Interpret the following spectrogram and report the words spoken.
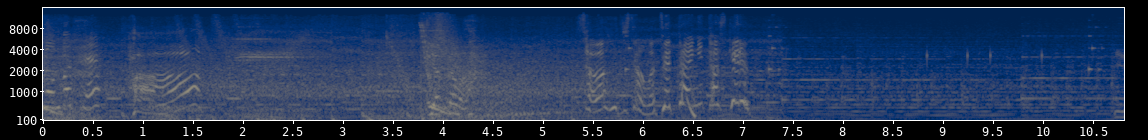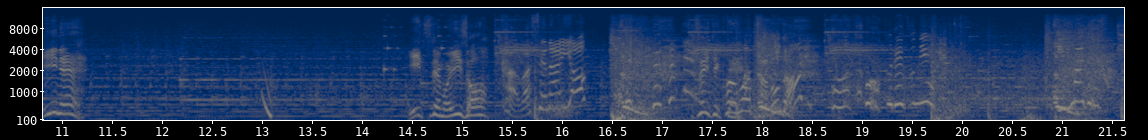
頑張っていつでもいいぞ。かわせないよ。ついてきて頼んだ。お遅れずに。今です。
